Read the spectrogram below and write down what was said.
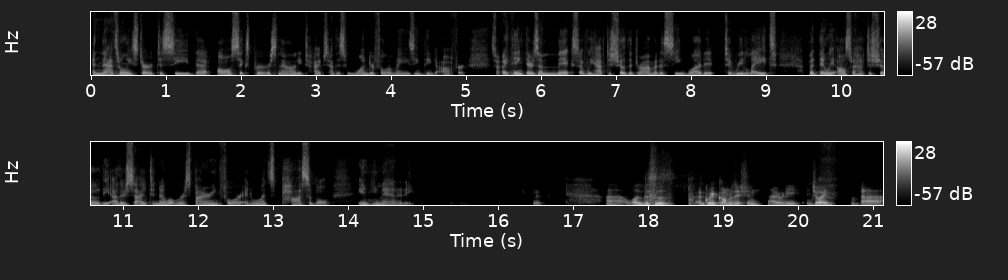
And that's when we start to see that all six personality types have this wonderful, amazing thing to offer. So I think there's a mix of we have to show the drama to see what it to relate, but then we also have to show the other side to know what we're aspiring for and what's possible in humanity. Uh, well, this is a great conversation. I really enjoyed uh,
